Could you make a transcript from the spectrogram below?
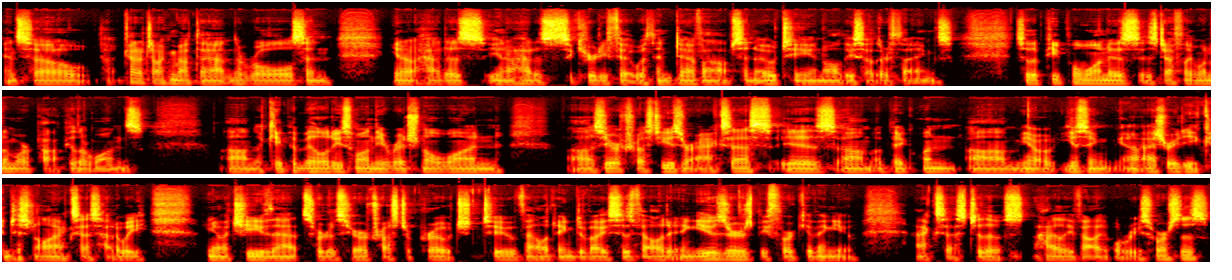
And so, kind of talking about that and the roles, and you know how does you know how does security fit within DevOps and OT and all these other things. So the people one is is definitely one of the more popular ones. Um, the capabilities one, the original one. Uh, zero trust user access is um, a big one. Um, you know, using uh, Azure AD conditional access, how do we, you know, achieve that sort of zero trust approach to validating devices, validating users before giving you access to those highly valuable resources?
